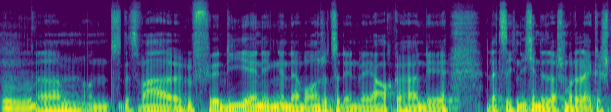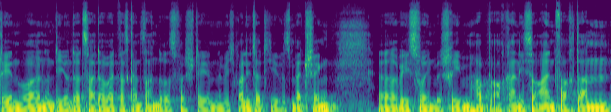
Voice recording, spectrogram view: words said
Mhm. Ähm, und das war für diejenigen in der Branche, zu denen wir ja auch gehören, die letztlich nicht in dieser Schmuddelecke stehen wollen und die unter Zeitarbeit was ganz anderes verstehen, nämlich qualitatives Matching, äh, wie ich es vorhin beschrieben habe, auch gar nicht so einfach, dann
